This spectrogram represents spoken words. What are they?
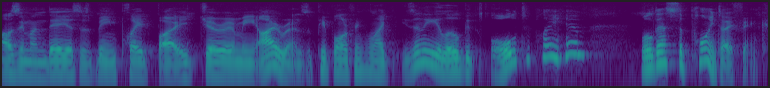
Ozymandias is being played by Jeremy Irons. People are thinking, like, isn't he a little bit old to play him? Well, that's the point, I think.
